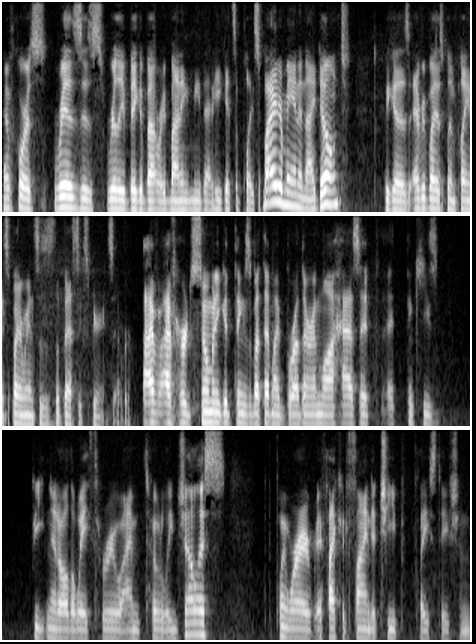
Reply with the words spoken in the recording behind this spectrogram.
of course, Riz is really big about reminding me that he gets to play Spider Man and I don't, because everybody's been playing Spider Man says it's the best experience ever. I've I've heard so many good things about that. My brother-in-law has it. I think he's beaten it all the way through. I'm totally jealous. To the point where I, if I could find a cheap PlayStation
